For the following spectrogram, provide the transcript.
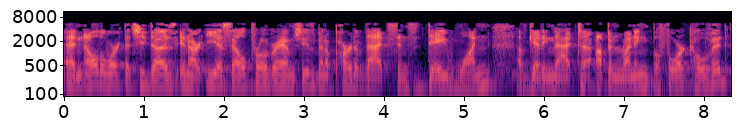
and all the work that she does in our ESL program. She has been a part of that since day one of getting that uh, up and running before COVID.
